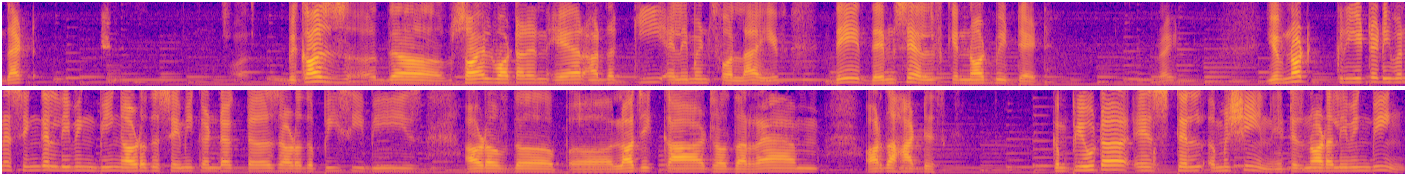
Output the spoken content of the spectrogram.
That because uh, the soil water and air are the key elements for life they themselves cannot be dead right? You have not created even a single living being out of the semiconductors out of the pcbs out of the uh, logic cards or the ram or the hard disk. Computer is still a machine. It is not a living being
